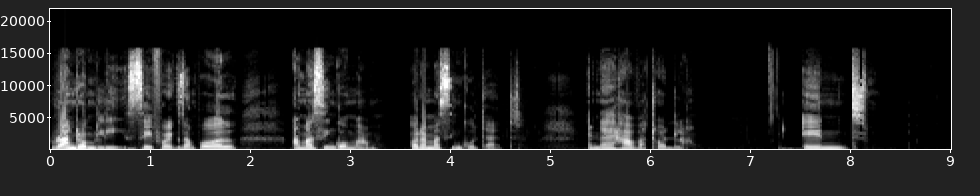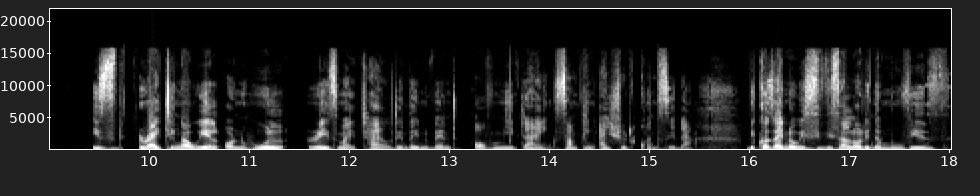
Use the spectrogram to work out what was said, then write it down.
randomly say for example I'm a single mom or I'm a single dad and I have a toddler and is writing a will on who will raise my child in the event of me dying something I should consider because I know we see this a lot in the movies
